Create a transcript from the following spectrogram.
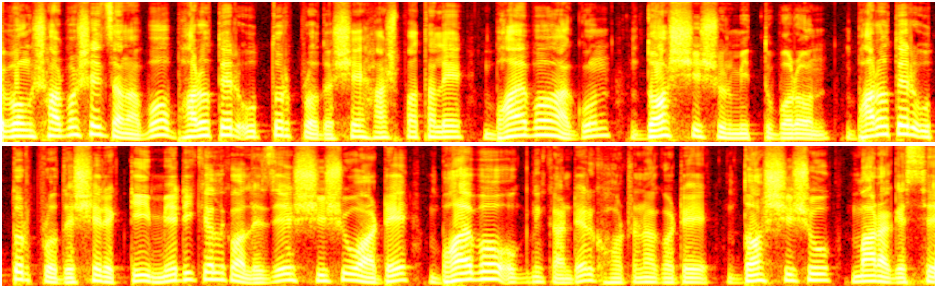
এবং সর্বশেষ জানাব, ভারতের উত্তরপ্রদেশে হাসপাতালে ভয়াবহ আগুন, দশ শিশুর মৃত্যুবরণ। ভারতের উত্তরপ্রদেশের একটি মেডিকেল কলেজে শিশু ওয়ার্ডে ভয়াবহ অগ্নিকাণ্ডের ঘটনা ঘটে। দশ শিশু মারা গেছে।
